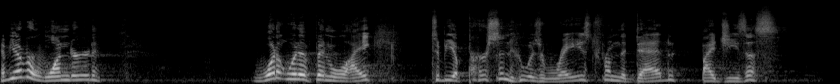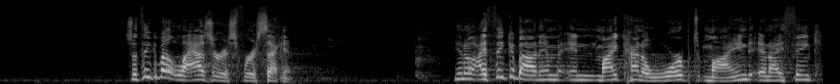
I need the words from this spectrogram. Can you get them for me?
Have you ever wondered what it would have been like to be a person who was raised from the dead by Jesus? So think about Lazarus for a second. You know, I think about him in my kind of warped mind, and I think,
